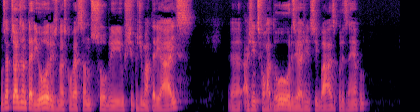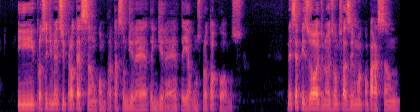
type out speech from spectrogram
Nos episódios anteriores, nós conversamos sobre os tipos de materiais, eh, agentes forradores e agentes de base, por exemplo, e procedimentos de proteção, como proteção direta, indireta e alguns protocolos. Nesse episódio, nós vamos fazer uma comparação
